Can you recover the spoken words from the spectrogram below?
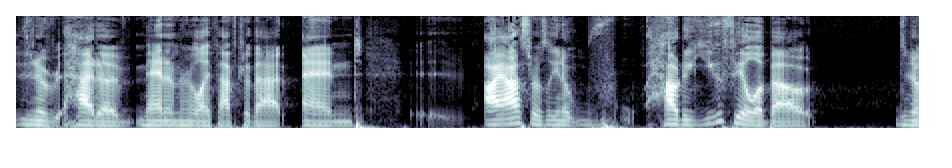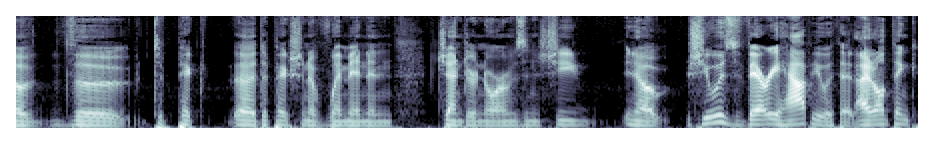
you know had a man in her life after that. And I asked her you know how do you feel about you know the depict uh, depiction of women and gender norms? And she you know she was very happy with it. I don't think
